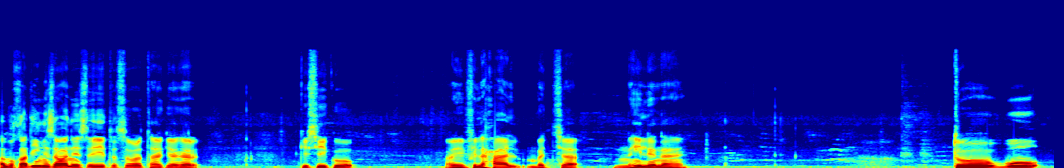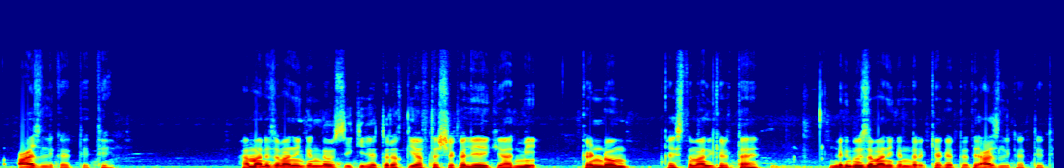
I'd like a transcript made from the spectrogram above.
अब कदीम ज़माने से ही तस्वर था कि अगर किसी को अभी फ़िलहाल बच्चा नहीं लेना है। तो वो आज़ल करते थे। हमारे ज़माने के अंदर उसी की जो तरक्की याफ्ता शक्ल है कि आदमी कंडोम का इस्तेमाल करता है। लेकिन उस ज़माने के अंदर क्या करते थे? आज़ल करते थे।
